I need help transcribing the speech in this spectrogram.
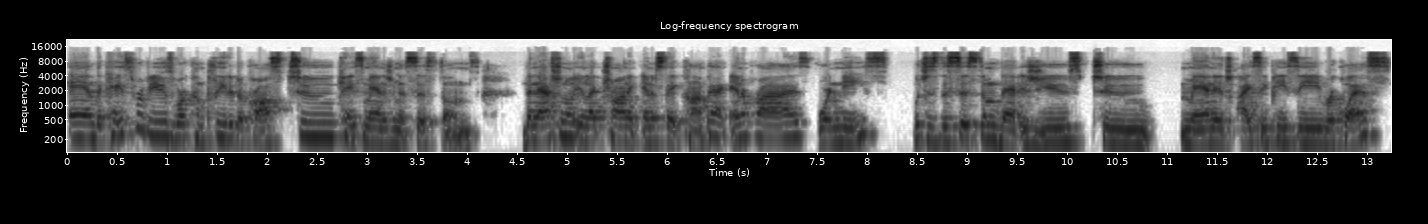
And the case reviews were completed across two case management systems the National Electronic Interstate Compact Enterprise, or NEICE, which is the system that is used to manage ICPC requests,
